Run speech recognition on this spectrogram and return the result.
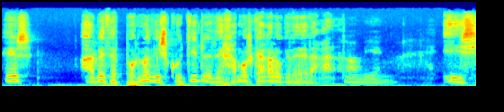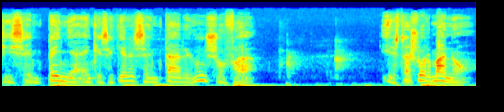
Es a veces por no discutir le dejamos que haga lo que le dé la gana. También. Y si se empeña en que se quiere sentar en un sofá y está su hermano,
